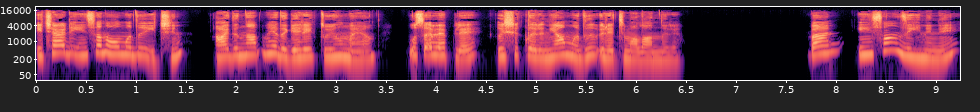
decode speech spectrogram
İçeride insan olmadığı için aydınlatmaya da gerek duyulmayan bu sebeple ışıkların yanmadığı üretim alanları. Ben insan zihnini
